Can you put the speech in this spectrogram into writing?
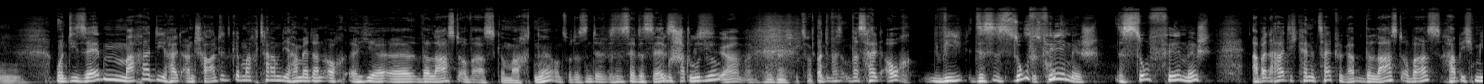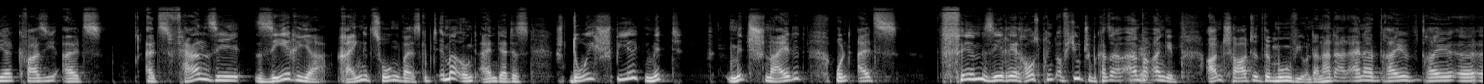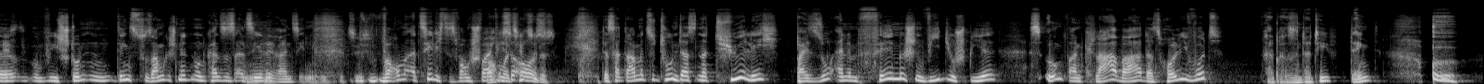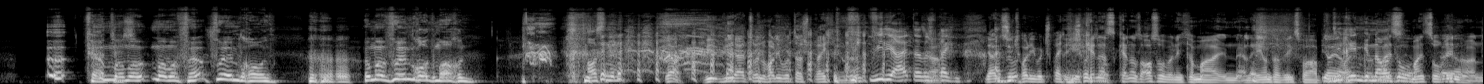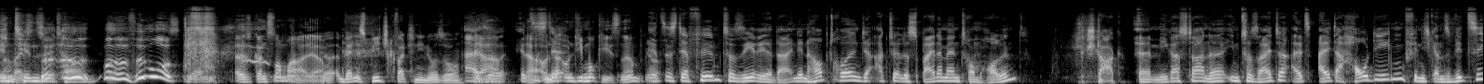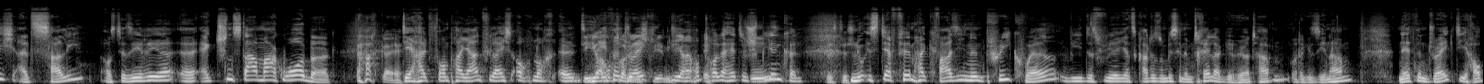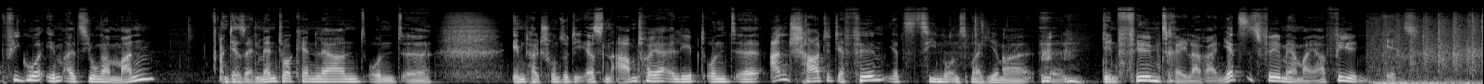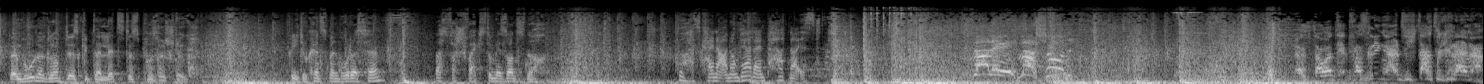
Und dieselben Macher, die halt Uncharted gemacht haben, die haben ja dann auch äh, hier äh, The Last of Us gemacht, ne? Und so, das, sind, das ist ja dasselbe Das Studio. Ich, ja, das ich noch nicht gezockt. Und was, was halt auch, wie, das ist so filmisch, das ist so filmisch, aber da hatte ich keine Zeit für gehabt. The Last of Us habe ich mir quasi als, als Fernsehserie reingezogen, weil es gibt immer irgendeinen, der das durchspielt, mit, mitschneidet und als Filmserie rausbringt auf YouTube. Kannst du einfach angeben. Uncharted the Movie. Und dann hat einer drei, drei äh, äh, irgendwie Stunden Dings zusammengeschnitten und kannst es als Serie reinziehen. Warum erzähle ich das? Warum schweife ich so aus? du Das hat damit zu tun, dass natürlich bei so einem filmischen Videospiel es irgendwann klar war, dass Hollywood repräsentativ denkt, äh, äh. Mama, Mama, Film draus. Mama, Film draus machen. Aus einem Ja, wie, wie halt so in Hollywood da sprechen. Ne? wie die halt da so Ja. sprechen. Ja, in Also, Südhollywood sprechen Ich kenne das, kenn das auch so, wenn ich nochmal in L.A. unterwegs war. Die ich reden genau meist, so. Meist so reden hören. in ne? Tinseltown. Was ist denn los? Das ist ganz normal, ja. Ja, in Venice Beach quatschen die nur so. Also, ja, jetzt ja. ist Und, der- und die Muckis, ne? Ja. Jetzt ist der Film zur Serie da. In den Hauptrollen der aktuelle Spider-Man Tom Holland. Stark. Äh, Megastar, ne? Ihm zur Seite als alter Haudegen, finde ich ganz witzig, als Sully aus der Serie. Äh, Actionstar Mark Wahlberg. Ach, geil. Der halt vor ein paar Jahren vielleicht auch noch äh, Die Nathan Hauptrolle Drake die Hauptrolle hätte spielen können. Richtig. Nur ist der Film halt quasi ein Prequel, wie das wir jetzt gerade so ein bisschen im Trailer gehört haben oder gesehen haben. Nathan Drake, die Hauptfigur, eben als junger Mann, der seinen Mentor kennenlernt und äh, eben halt schon so die ersten Abenteuer erlebt. Und äh, Uncharted, der Film, jetzt ziehen wir uns mal hier mal äh, den Filmtrailer rein. Jetzt ist Film, Herr Meier, Film jetzt. Dein Bruder glaubte, es gibt ein letztes Puzzlestück. Wie, du kennst meinen Bruder Sam? Was verschweigst du mir sonst noch? Du hast keine Ahnung, wer dein Partner ist. Sally, mach schon! Es dauert etwas länger, als ich dachte, Kleiner.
